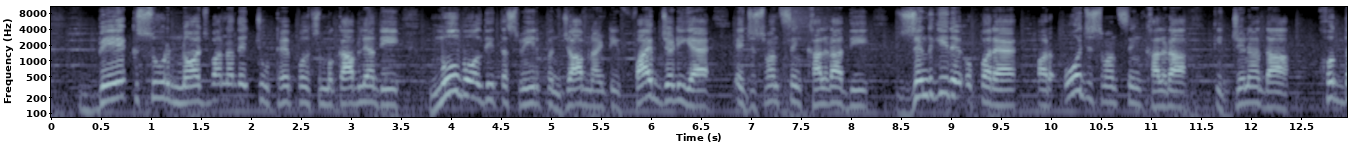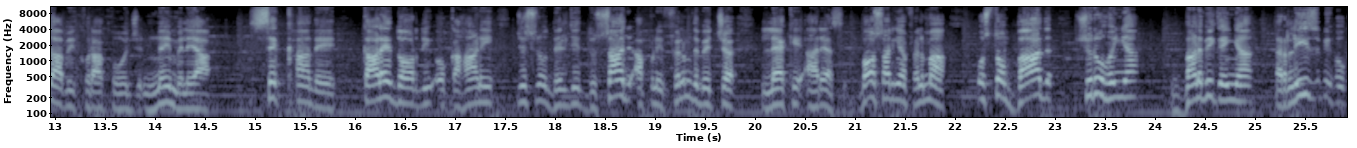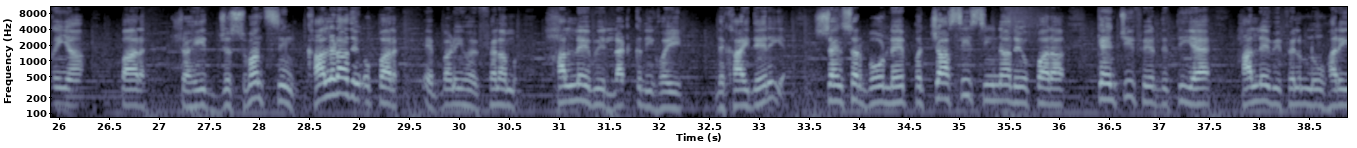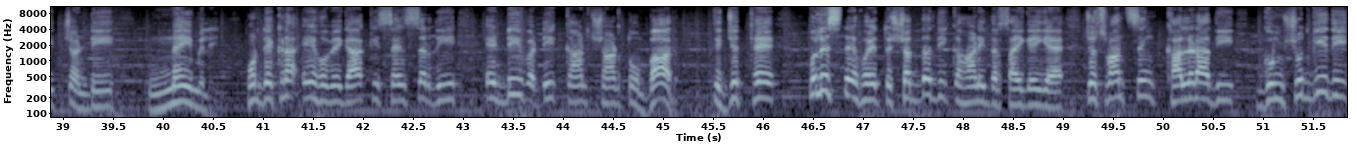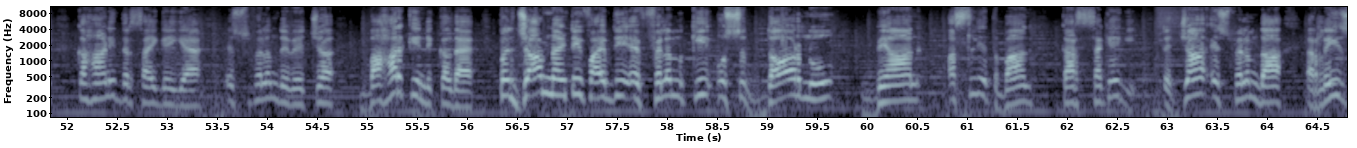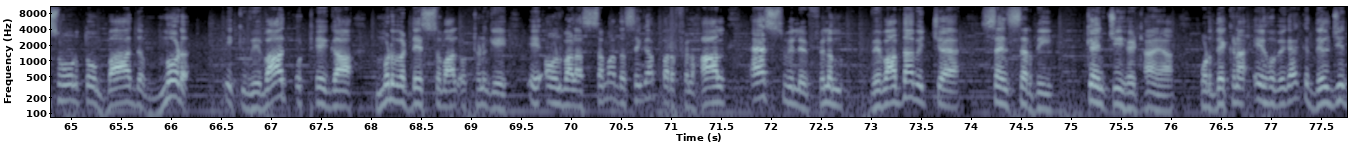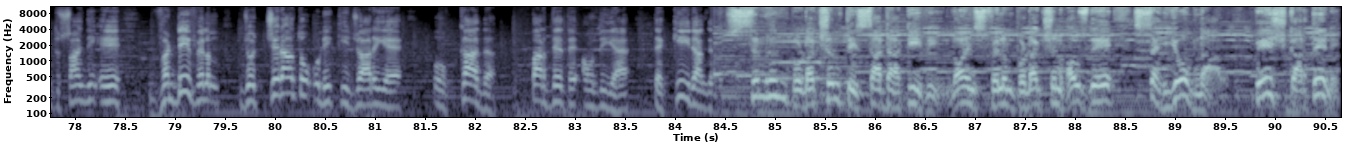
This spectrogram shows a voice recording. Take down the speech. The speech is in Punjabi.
ਬੇਕਸੂਰ ਨੌਜਵਾਨਾਂ ਦੇ ਝੂਠੇ ਪੁਲਿਸ ਮੁਕਾਬਲਿਆਂ ਦੀ ਮੂੰਹ ਬੋਲਦੀ ਤਸਵੀਰ ਪੰਜਾਬ 95 ਜਿਹੜੀ ਹੈ, ਇਹ ਜਸਵੰਤ ਸਿੰਘ ਖਾਲੜਾ ਦੀ ਜ਼ਿੰਦਗੀ ਦੇ ਉੱਪਰ ਹੈ ਔਰ ਉਹ ਜਸਵੰਤ ਸਿੰਘ ਖਾਲੜਾ ਕਿ ਜਿਨ੍ਹਾਂ ਦਾ ਖੁਦ ਦਾ ਵੀ ਖੁਰਾ ਖੋਜ ਨਹੀਂ ਮਿਲਿਆ, ਸਿੱਖਾਂ ਦੇ ਕਾਲੇ ਦੌਰ ਦੀ ਉਹ ਕਹਾਣੀ ਜਿਸ ਨੂੰ ਦਿਲਜੀਤ ਦੁਸਾਂਝ ਆਪਣੀ ਫਿਲਮ ਦੇ ਵਿੱਚ ਲੈ ਕੇ ਆ ਰਿਹਾ ਸੀ। ਬਹੁਤ ਸਾਰੀਆਂ ਫਿਲਮਾਂ ਉਸ ਤੋਂ ਬਾਅਦ ਸ਼ੁਰੂ ਹੋਈਆਂ, ਬਣ ਵੀ ਗਈਆਂ, ਰਿਲੀਜ਼ ਵੀ ਹੋ ਗਈਆਂ, ਪਰ ਸ਼ਹੀਦ ਜਸਵੰਤ ਸਿੰਘ ਖਾਲੜਾ ਦੇ ਉੱਪਰ ਇਹ ਬਣੀ ਹੋਈ ਫਿਲਮ ਹਾਲੇ ਵੀ ਲਟਕਦੀ ਹੋਈ ਦਿਖਾਈ ਦੇ ਰਹੀ ਹੈ। ਸੈਂਸਰ ਬੋਰਡ ਨੇ 85 ਸੀਨਾਂ ਦੇ ਉੱਪਰ ਕੈਂਚੀ ਫੇਰ ਦਿੱਤੀ ਹੈ। ਹਾਲੇ ਵੀ ਫਿਲਮ ਨੂੰ ਹਰੀ ਝੰਡੀ ਨਹੀਂ ਮਿਲੀ। ਹੁਣ ਦੇਖਣਾ ਇਹ ਹੋਵੇਗਾ ਕਿ ਸੈਂਸਰ ਦੀ ਐਡੀ ਵੱਡੀ ਕਾਂਟ ਛਾਂਟ ਤੋਂ ਬਾਅਦ ਕਿ ਜਿੱਥੇ ਪੁਲਿਸ ਤੇ ਹੋਏ ਤਸ਼ੱਦਦ ਦੀ ਕਹਾਣੀ ਦਰਸਾਈ ਗਈ ਹੈ, ਜਸਵੰਤ ਸਿੰਘ ਖਾਲੜਾ ਦੀ ਗੁੰਮਸ਼ੁਦਗੀ ਦੀ ਕਹਾਣੀ ਦਰਸਾਈ ਗਈ ਹੈ, ਇਸ ਫਿਲਮ ਦੇ ਵਿੱਚ ਬਾਹਰ ਕੀ ਨਿਕਲਦਾ ਹੈ? ਪੰਜਾਬ 95 ਦੀ ਇਹ ਫਿਲਮ ਕੀ ਉਸ ਦੌਰ ਨੂੰ ਬਿਆਨ ਅਸਲੀਅਤ ਵਾਂਗ ਕਰ ਸਕੇਗੀ? ਤੇ ਜਾਂ ਇਸ ਫਿਲਮ ਦਾ ਰਿਲੀਜ਼ ਹੋਣ ਤੋਂ ਬਾਅਦ ਮੁੜ ਇੱਕ ਵਿਵਾਦ ਉੱਠੇਗਾ? ਮੁੜ ਵੱਡੇ ਸਵਾਲ ਉੱਠਣਗੇ। ਇਹ ਆਉਣ ਵਾਲਾ ਸਮਾਂ ਦੱਸੇਗਾ, ਪਰ ਫਿਲਹਾਲ ਇਸ ਵੇਲੇ ਫਿਲਮ ਵਿਵਾਦਾਂ ਵਿੱਚ ਹੈ, ਸੈਂਸਰ ਦੀ ਕੈਂਚੀ ਹੇਠਾਂ ਆ। ਹੁਣ ਦੇਖਣਾ ਇਹ ਹੋਵੇਗਾ ਕਿ ਦਿਲਜੀਤ ਦੁਸਾਂਝ ਦੀ ਇਹ ਵੱਡੀ ਫਿਲਮ ਜੋ ਚਿਰਾਂ ਤੋਂ ਉਡੀਕੀ ਜਾ ਰਹੀ ਹੈ, ਉਹ ਕਦ ਪਰਦੇ ਤੇ ਆਉਂਦੀ ਹੈ ਤੇ ਕੀ ਰੰਗ ਸਿਮਰਨ ਪ੍ਰੋਡਕਸ਼ਨ ਤੇ ਸਾਡਾ TV lions film production house ਦੇ ਸਹਿਯੋਗ ਨਾਲ ਪੇਸ਼ ਕਰਦੇ ਨੇ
